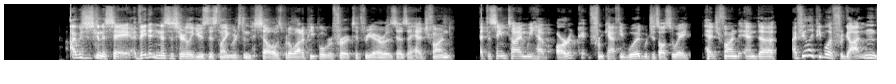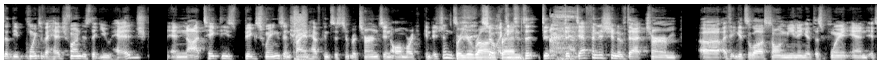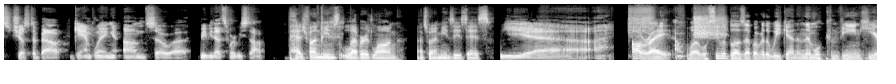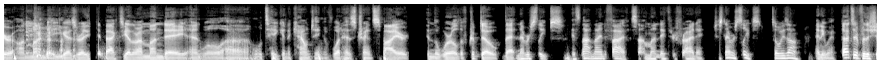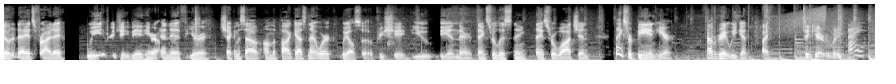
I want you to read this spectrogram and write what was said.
I was just going to say they didn't necessarily use this language themselves, but a lot of people refer to Three Arrows as a hedge fund. At the same time, we have ARK from Cathie Wood, which is also a hedge fund. And uh, I feel like people have forgotten that the point of a hedge fund is that you hedge and not take these big swings and try and have consistent returns in all market conditions. Where you're wrong, so friend. I think the, the, the definition of that term, uh, I think it's lost all meaning at this point, and it's just about gambling. Um, so uh, maybe that's where we stop. Hedge fund means levered long. That's what it means these days. Yeah. All right. Ouch. Well, we'll see what blows up over the weekend, and then we'll convene here on Monday. You guys ready? Get back together on Monday, and we'll uh, we'll take an accounting of what has transpired in the world of crypto that never sleeps. It's not nine to five. It's not Monday through Friday. It just never sleeps. It's always on. Anyway, that's it for the show today. It's Friday. We appreciate you being here. And if you're checking us out on the podcast network, we also appreciate you being there. Thanks for listening. Thanks for watching. Thanks for being here. Have a great weekend. Bye. Take care, everybody. Bye.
